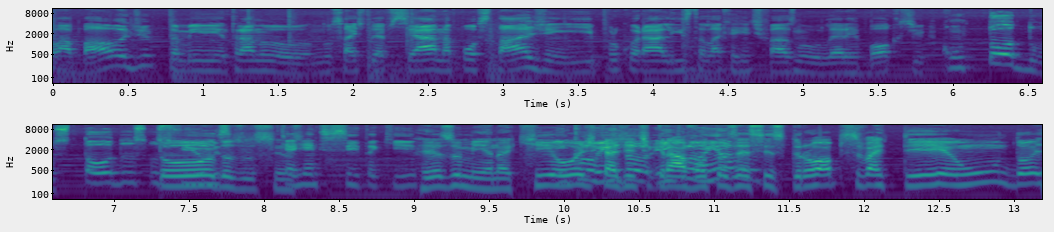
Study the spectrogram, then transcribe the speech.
Labáudio. Também entrar no, no site do FCA, na postagem, e procurar a lista lá que a gente faz no Letterboxd, com todos todos, os Todos filmes os que a filmes. gente cita aqui. Resumindo, aqui hoje que a gente gravou todos esses drops, vai ter um, dois,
